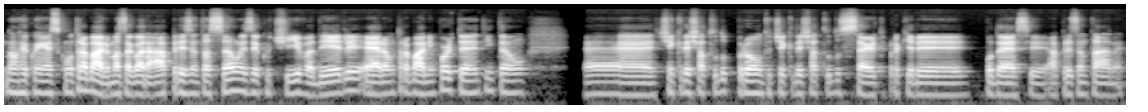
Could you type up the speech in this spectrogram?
não reconhece como trabalho. Mas agora, a apresentação executiva dele era um trabalho importante, então é, tinha que deixar tudo pronto, tinha que deixar tudo certo para que ele pudesse apresentar, né?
